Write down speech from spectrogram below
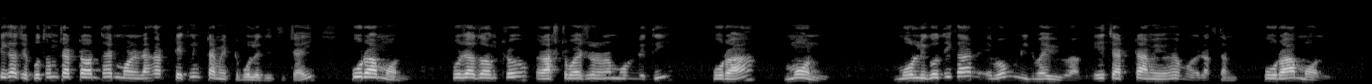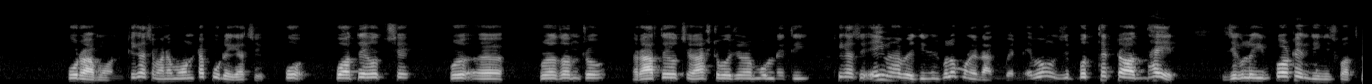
ঠিক আছে? প্রথম চারটা অধ্যায়ের মনে রাখার টেকনিকটা আমি একটু বলে দিতে চাই। পোড়া মন প্রজাতন্ত্র রাষ্ট্র পরিচালনার মূলনীতি পোড়া মন মৌলিক অধিকার এবং নির্বাহী বিভাগ। এই চারটা আমি এভাবে মনে রাখতাম। পোড়া মন পোড়া মন ঠিক আছে? মানে মনটা পুড়ে গেছে। প- পতে হচ্ছে প্রজাতন্ত্র, রাতে হচ্ছে রাষ্ট্র পরিচালনার মূলনীতি, ঠিক আছে? এইভাবে জিনিসগুলো মনে রাখবেন। এবং প্রত্যেকটা অধ্যায়ের যেগুলো ইম্পর্টেন্ট জিনিসপত্র,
